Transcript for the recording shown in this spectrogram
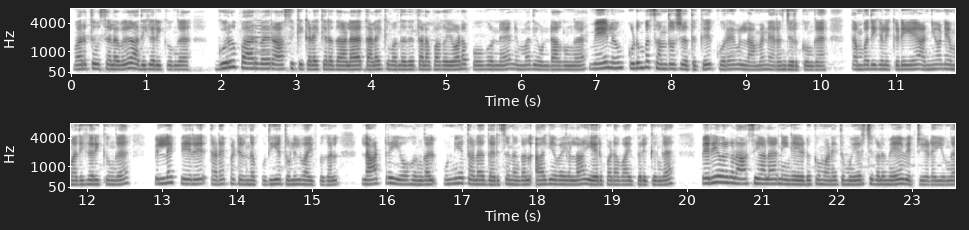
மருத்துவ செலவு அதிகரிக்குங்க. குரு பார்வை ராசிக்கு கிடைக்கிறதால தலைக்கு வந்தது தலைப்பகையோட போகும்னு நிம்மதி உண்டாகுங்க. மேலும் குடும்ப சந்தோஷத்துக்கு குறைவில்லாமல் நிறைஞ்சிருக்குங்க. தம்பதிகளுக்கிடையே அந்யோன்யம் அதிகரிக்குங்க. பிள்ளை பேரு தடைப்பட்டிருந்த புதிய தொழில் வாய்ப்புகள் லாட்ரி யோகங்கள் புண்ணியதள தரிசனங்கள் ஆகியவையெல்லாம் ஏற்பட வாய்ப்பு இருக்குங்க பெரியவர்கள் ஆசையால் நீங்கள் எடுக்கும் அனைத்து முயற்சிகளுமே வெற்றியடையுங்க.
